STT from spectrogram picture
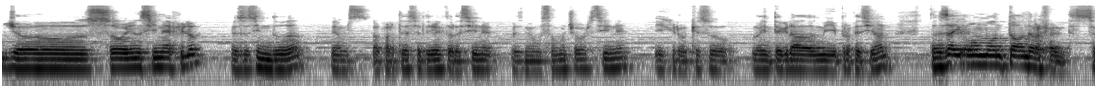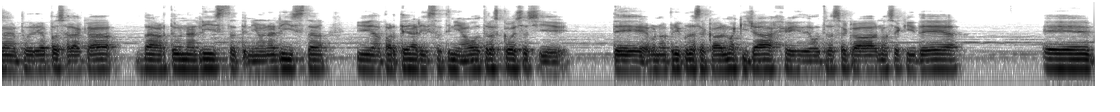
Yo soy un cinéfilo, eso sin duda. Digamos, aparte de ser director de cine, pues me gusta mucho ver cine y creo que eso lo he integrado en mi profesión. Entonces hay un montón de referentes. O sea, me podría pasar acá, darte una lista, tenía una lista y aparte de la lista tenía otras cosas y de una película sacaba el maquillaje y de otra sacaba no sé qué idea eh,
